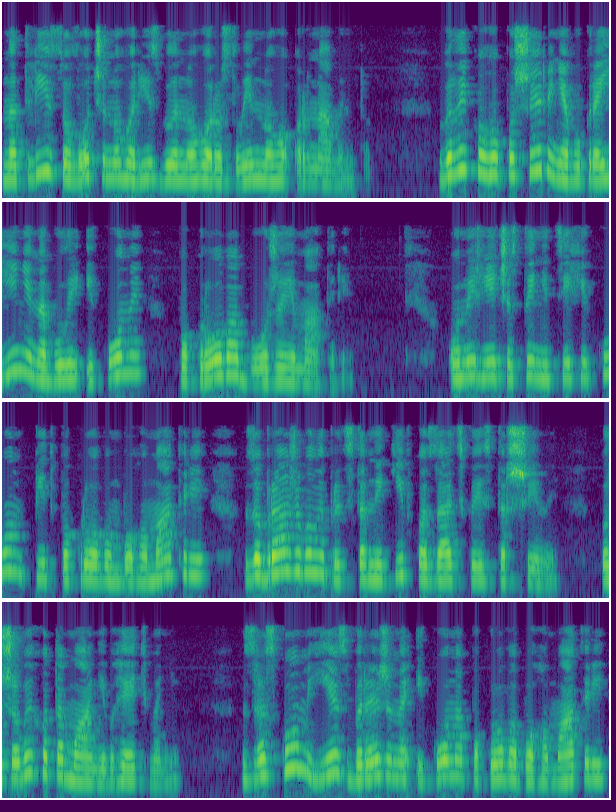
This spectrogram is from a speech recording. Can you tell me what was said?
на тлі золоченого різьбленого рослинного орнаменту. Великого поширення в Україні набули ікони Покрова Божої Матері. У нижній частині цих ікон під покровом Богоматері зображували представників козацької старшини, кошових отаманів, гетьманів. Зразком є збережена ікона покрова Богоматері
